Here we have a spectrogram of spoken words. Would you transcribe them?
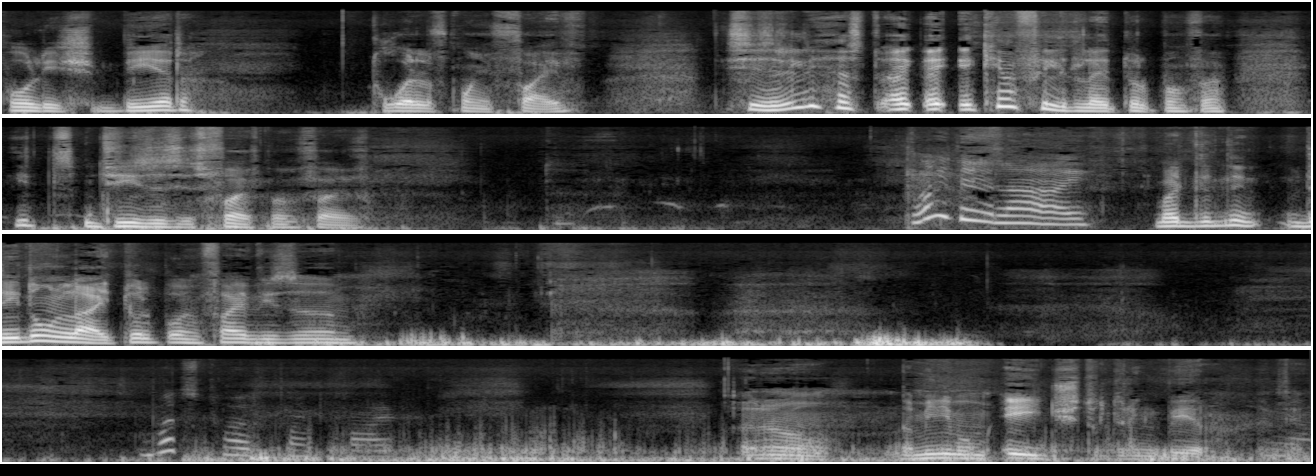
Polish beer, 12.5. This is really has to. I, I, I can feel it like 12.5. It's Jesus is 5.5. Why they lie? But they, they- don't lie. 12.5 is um. What's 12.5? I don't know the minimum age to drink beer. I think.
